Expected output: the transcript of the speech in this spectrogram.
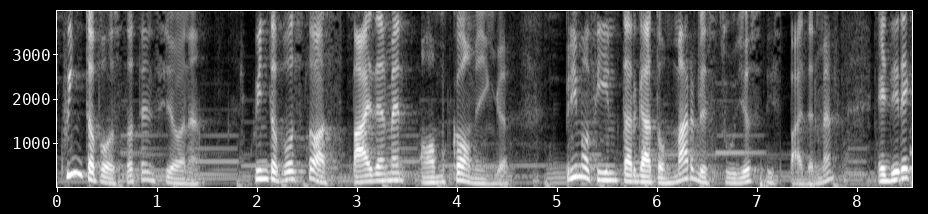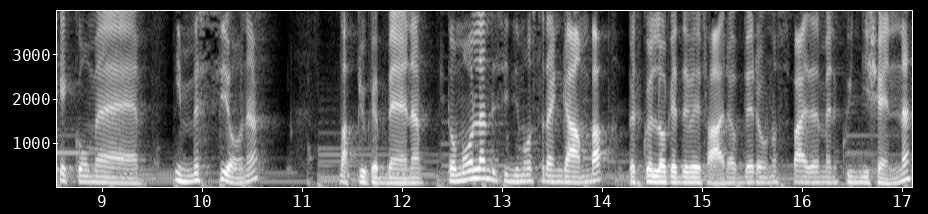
Quinto posto, attenzione. Quinto posto a Spider-Man Homecoming. Primo film targato Marvel Studios di Spider-Man e direi che come immersione va più che bene. Tom Holland si dimostra in gamba per quello che deve fare, ovvero uno Spider-Man quindicenne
